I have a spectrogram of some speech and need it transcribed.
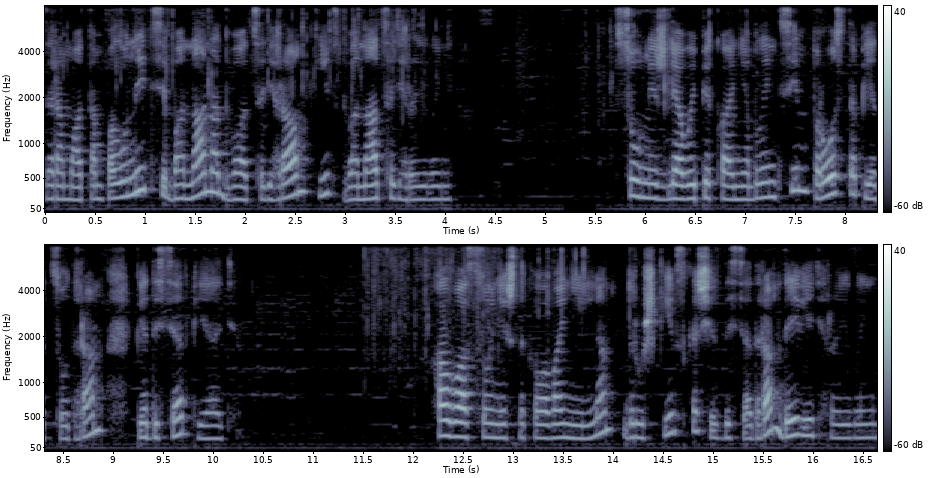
з ароматом полуниці, банана 20 грам, кіц 12 гривень. Суміш для випікання блинців просто 500 грам 55. Халва соняшникова ванільна, дружківська 60 грам 9 гривень.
